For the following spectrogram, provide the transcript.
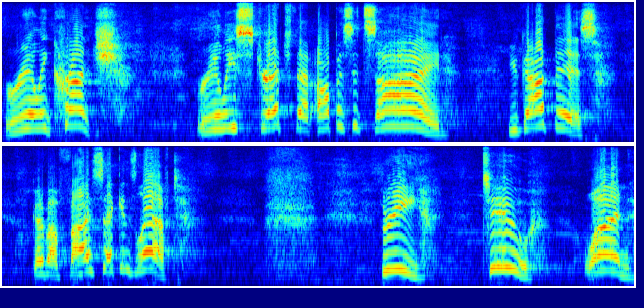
Really crunch. Really stretch that opposite side. You got this. Got about five seconds left. Three, two, one.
